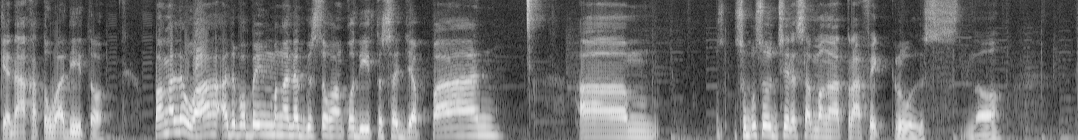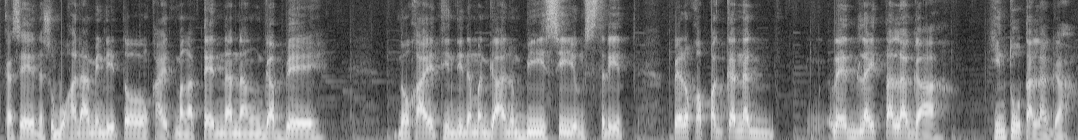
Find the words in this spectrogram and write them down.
Kaya nakakatuwa dito. Pangalawa, ano pa ba yung mga nagustuhan ko dito sa Japan? Um, sumusunod sila sa mga traffic rules, no? Kasi nasubukan namin dito kahit mga 10 na ng gabi, no, kahit hindi naman gaanong busy yung street, pero kapag ka nag red light talaga, hinto talaga.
